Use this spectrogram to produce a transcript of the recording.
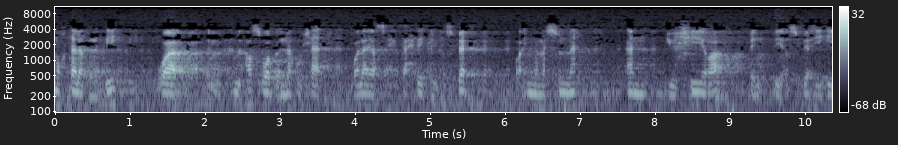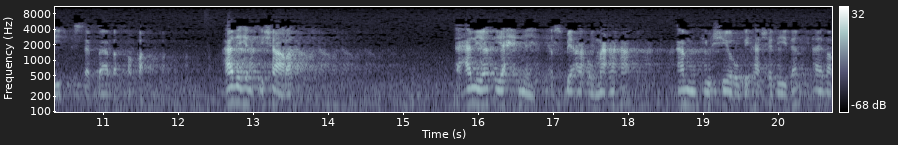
مختلف فيه والأصوب أنه شاذ. ولا يصح تحريك الإصبع وإنما السنة أن يشير بإصبعه السبابة فقط. هذه الإشارة هل يحمي إصبعه معها أم يشير بها شديدا؟ أيضا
